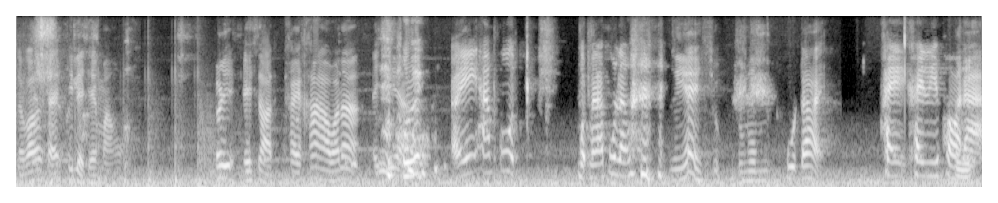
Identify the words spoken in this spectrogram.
แล้วก็ใช้ที่เหลือใช้เมาส์ เฮ้ย ไอสัตว์ใครฆ่าวะน่ะ ไอ้เหี้ยเฮ้ยเอ้ยห้ามพูดหมดเวลาพูดแล้ว นี่ไงชุมนุมพูดได้ใครใครรีพอร์ตอะ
